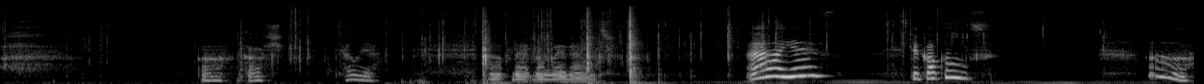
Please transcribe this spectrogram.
Oh, gosh. I tell you. Oh, that wrong way around. Ah, yes. The goggles. Oh,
